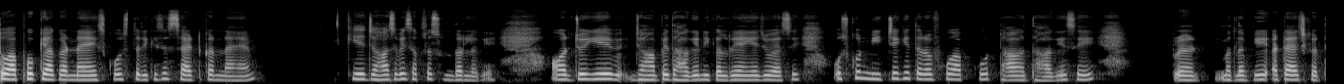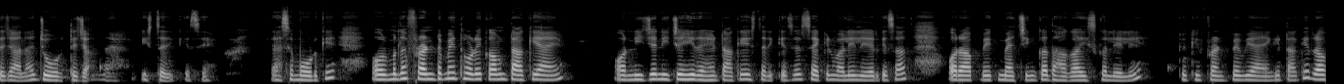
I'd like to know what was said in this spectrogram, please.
तो आपको क्या करना है, इसको इस तरीके से सेट करना है कि ये जहाँ से भी सबसे सुंदर लगे। और जो ये जहाँ पे धागे निकल रहे हैं, या जो ऐसे, उसको नीचे की तरफ़ को आपको धागे से मतलब कि अटैच करते जाना है, जोड़ते जाना है, इस तरीके से, ऐसे मोड़ के। और मतलब फ्रंट में थोड़े कम टाके आएँ और नीचे नीचे ही रहें टाके इस तरीके से सेकंड वाली लेयर के साथ। और आप एक मैचिंग का धागा इसका ले लें, क्योंकि फ्रंट में भी आएँगे टाके। रव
